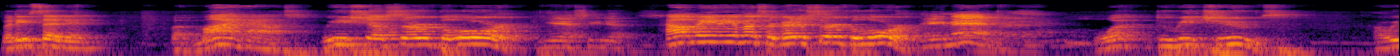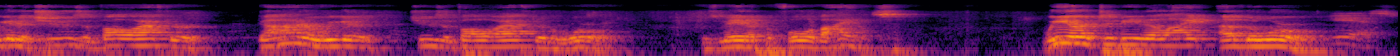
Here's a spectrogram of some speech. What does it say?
But he said it, but my house, we shall serve the Lord. Yes, he does. How many of us are going to serve the Lord? Amen. What do we choose? Are we going to choose and follow after God, or are we going to choose and follow after the world, who's made up of full of idols? We are to be the light of the world. Yes.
